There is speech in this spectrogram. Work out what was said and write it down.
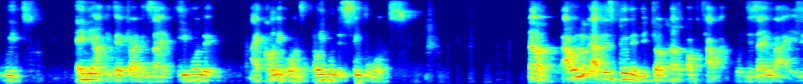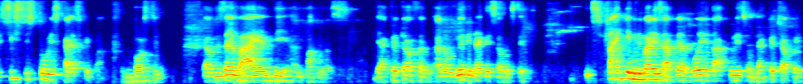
with any architectural design, even the iconic ones or even the simple ones. Now, I will look at this building, the John Hancock Tower, was designed by, is a 60-story skyscraper in Boston that was designed by I.M. Pei and Partners, the architectural firm, and unveiled in 1976. Its striking minimalist appearance when it accolades from the architectural point,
